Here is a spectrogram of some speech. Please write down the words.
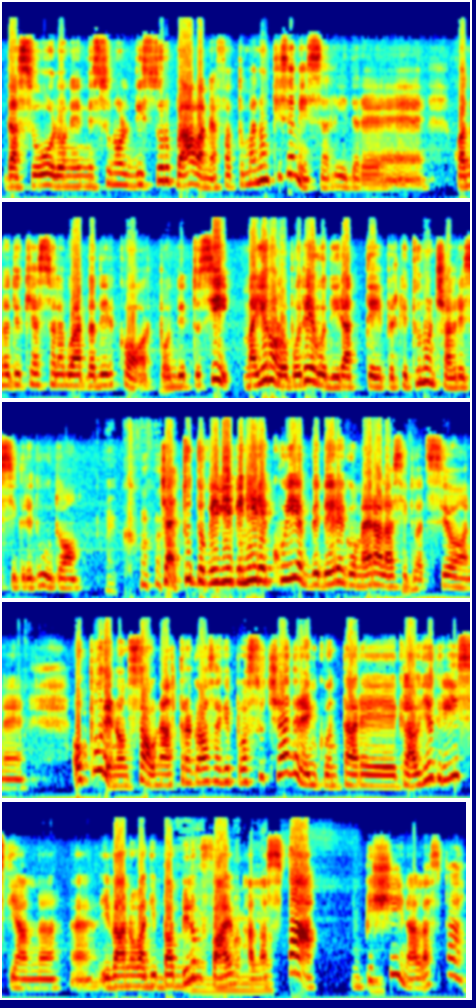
da solo, nessuno lo disturbava, mi ha fatto ma non ti sei messa a ridere quando ti ho chiesto la guardia del corpo? Ho detto sì, ma io non lo potevo dire a te perché tu non ci avresti creduto. Ecco. Cioè tu dovevi venire qui e vedere com'era la situazione. Oppure, non so, un'altra cosa che può succedere è incontrare Claudia Christian, eh, Ivanova di Babylon eh, 5 alla spa, in piscina, alla spa.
